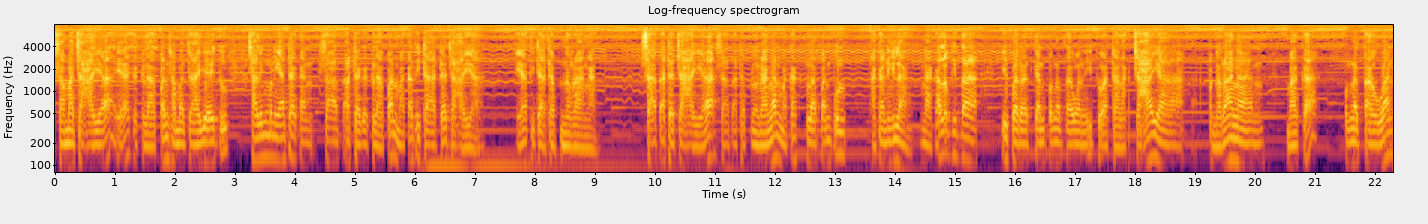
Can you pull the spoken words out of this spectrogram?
sama cahaya ya kegelapan sama cahaya itu saling meniadakan. Saat ada kegelapan maka tidak ada cahaya ya tidak ada penerangan. Saat ada cahaya saat ada penerangan maka kegelapan pun akan hilang. Nah kalau kita ibaratkan pengetahuan itu adalah cahaya penerangan maka pengetahuan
